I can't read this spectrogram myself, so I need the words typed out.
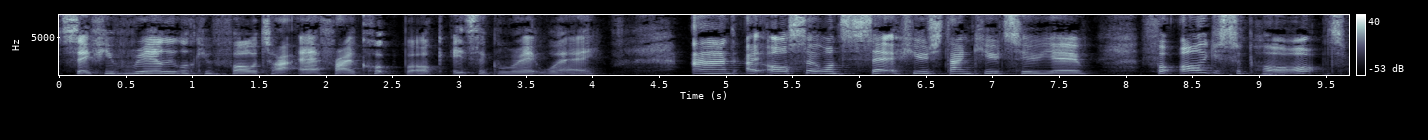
So if you're really looking forward to our air fryer cookbook, it's a great way. And I also want to say a huge thank you to you for all your support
